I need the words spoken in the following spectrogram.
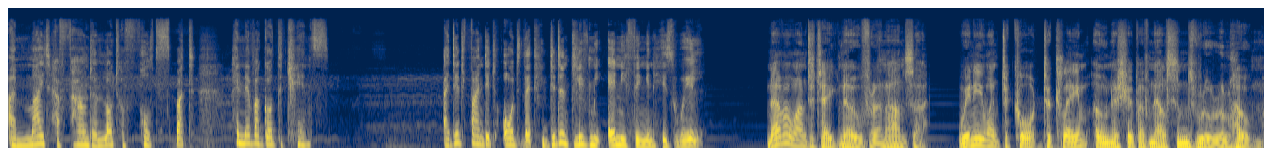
I might have found a lot of faults, but I never got the chance. I did find it odd that he didn't leave me anything in his will. Never one to take no for an answer, Winnie went to court to claim ownership of Nelson's rural home.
